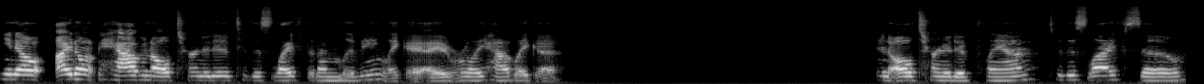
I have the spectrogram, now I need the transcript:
you know, I don't have an alternative to this life that I'm living. Like I, I don't really have like a an alternative plan to this life. So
